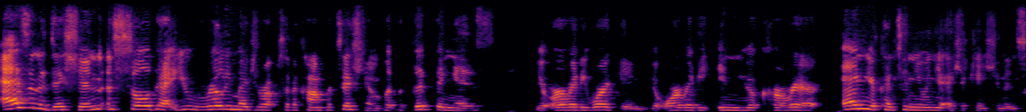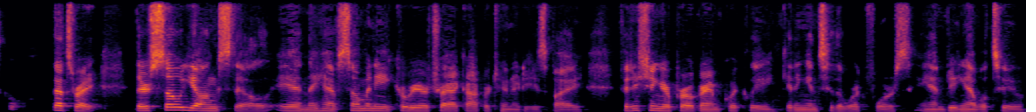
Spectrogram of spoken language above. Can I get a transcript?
as an addition, and so that you really measure up to the competition. But the good thing is, you're already working, you're already in your career, and you're continuing your education in school. That's right. They're so young still, and they have so many career track opportunities by finishing your program quickly, getting into the workforce, and being able to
